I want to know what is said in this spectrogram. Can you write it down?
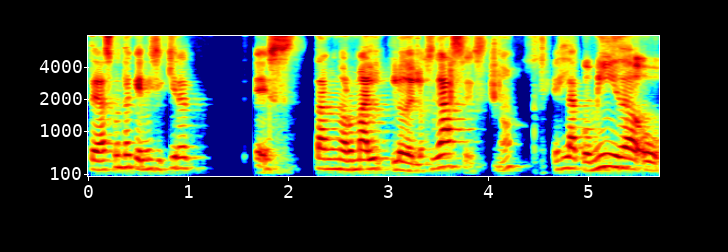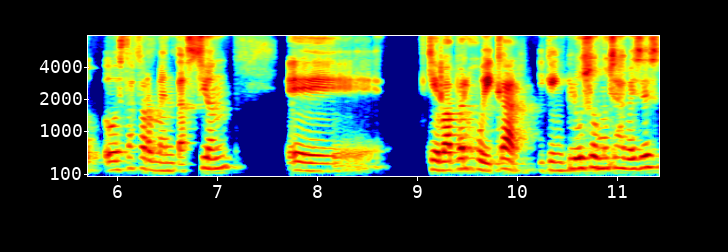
te das cuenta que ni siquiera es tan normal lo de los gases, ¿no? Es la comida o, esta fermentación eh, que va a perjudicar y que incluso muchas veces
